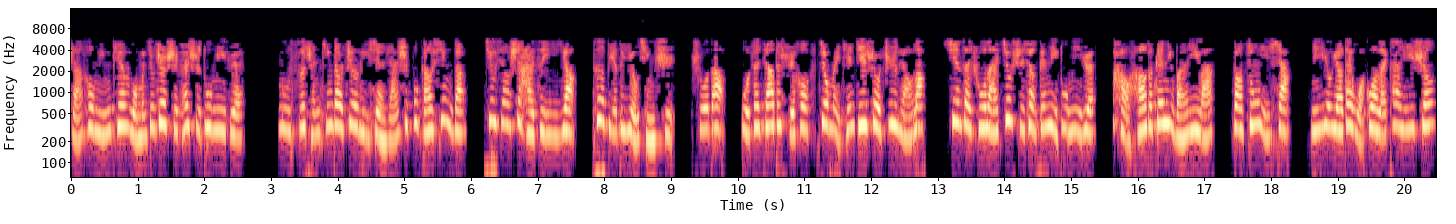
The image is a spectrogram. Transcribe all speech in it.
然后明天我们就正式开始度蜜月。慕思辰听到这里，显然是不高兴的。就像是孩子一样，特别的有情绪，说道：“我在家的时候就每天接受治疗了，现在出来就是想跟你度蜜月，好好的跟你玩一玩，放松一下。你又要带我过来看医生。”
